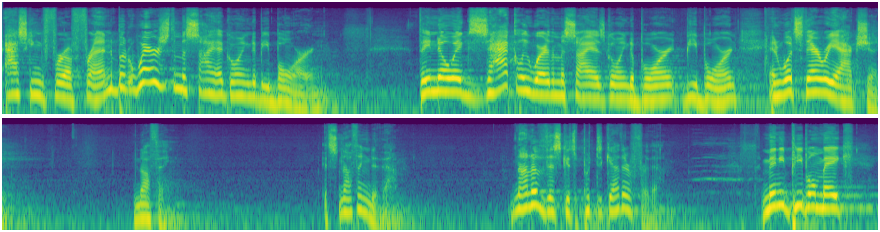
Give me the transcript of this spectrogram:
asking for a friend, but where's the Messiah going to be born? They know exactly where the Messiah is going to born, be born, and what's their reaction? Nothing. It's nothing to them. None of this gets put together for them. Many people make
